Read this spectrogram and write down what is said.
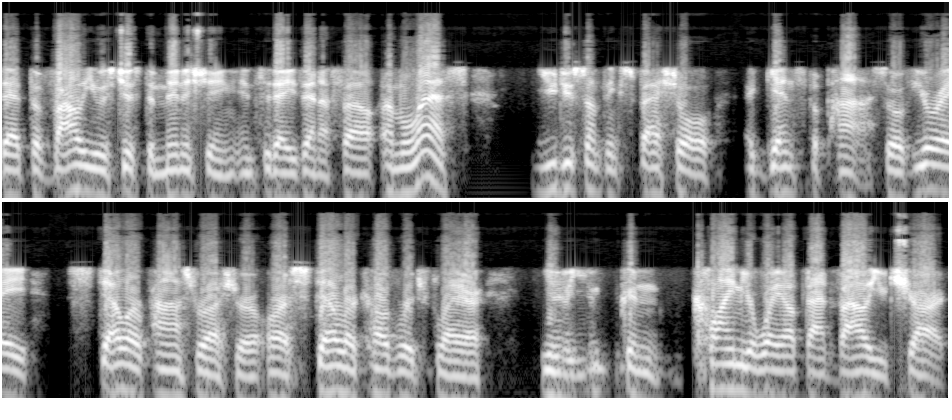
that the value is just diminishing in today's NFL unless you do something special against the pass. So if you're a stellar pass rusher or a stellar coverage player, you know, you can climb your way up that value chart.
